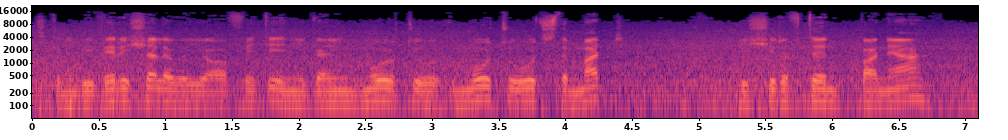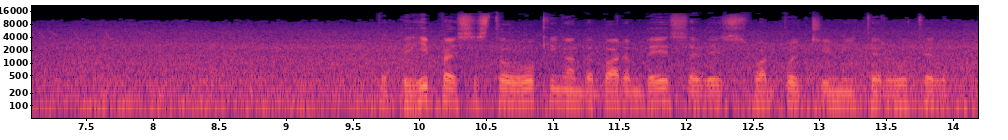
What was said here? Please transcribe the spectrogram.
It's going to be very shallow where you are Fetty and you're going more to more towards the mud. You should have turned by now. But the hippos are still walking on the bottom there so there's 1.2 meter water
